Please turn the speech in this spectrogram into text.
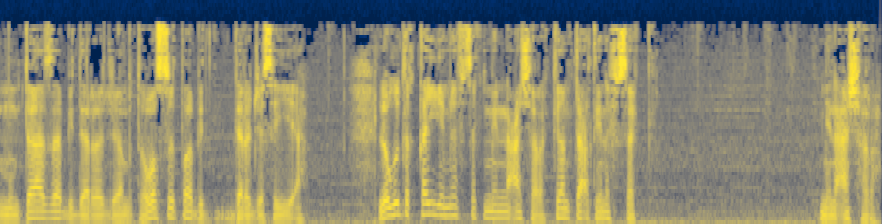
ممتازة بدرجة متوسطة بدرجة سيئة. لو قلت لك قيم نفسك من عشرة كم تعطي نفسك من عشرة؟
